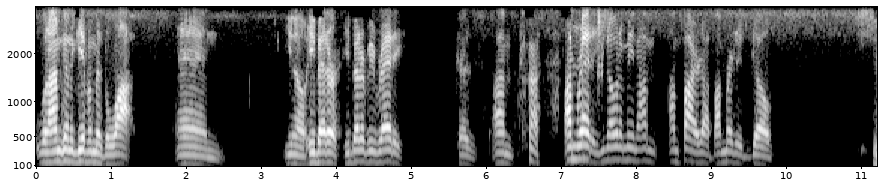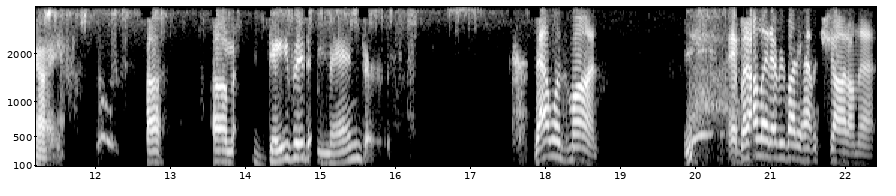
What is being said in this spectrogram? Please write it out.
what I'm going to give him is a lot, and you know he better he better be ready because I'm I'm ready. You know what I mean? I'm I'm fired up. I'm ready to go. Nice. Uh, um, David Manders. That one's mine. Eh, but I'll let everybody have a shot on that.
